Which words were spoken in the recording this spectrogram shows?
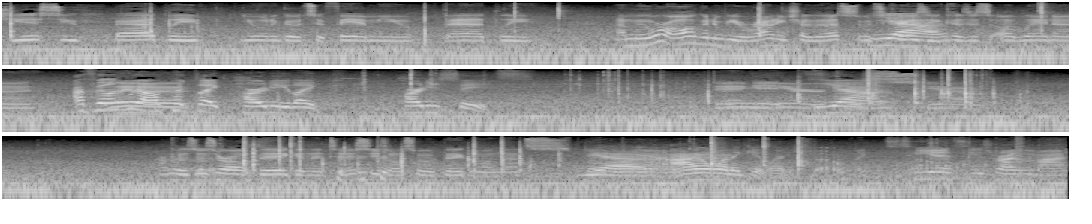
GSU badly. You want to go to FAMU badly. I mean, we're all going to be around each other. That's what's Yeah. crazy because it's Atlanta. I feel like we all picked like party like party states. Dang near. Yeah. 'cause- Yeah. Because those are all big, and then Tennessee's also a big one. That's about Yeah. I don't want to get lynched though. Like TSU is probably my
